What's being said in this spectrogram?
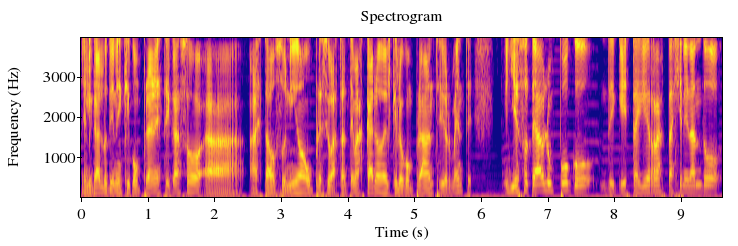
El gas lo tienen que comprar en este caso a, Estados Unidos a un precio bastante más caro del que lo compraba anteriormente. Y eso te habla un poco de que esta guerra está generando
